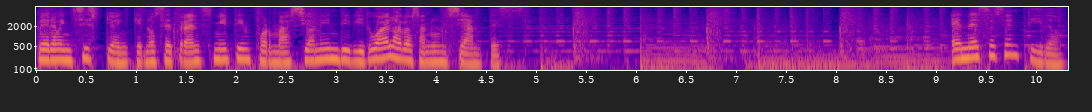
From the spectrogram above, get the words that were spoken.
pero insistió en que no se transmite información individual a los anunciantes. En ese sentido,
